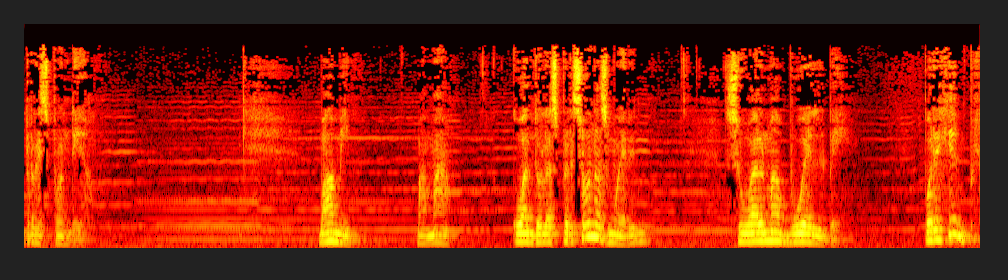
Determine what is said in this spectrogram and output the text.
respondió, Mami, mamá, cuando las personas mueren, su alma vuelve por ejemplo,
